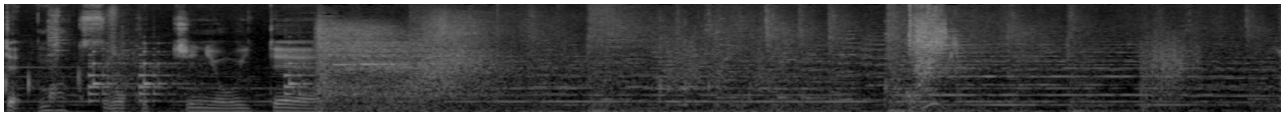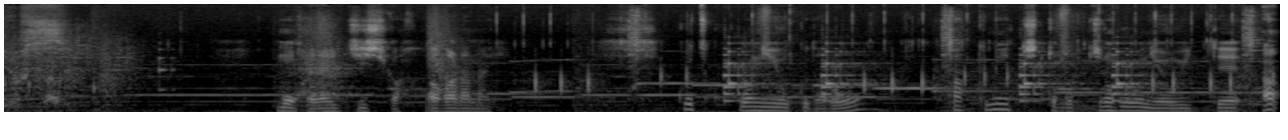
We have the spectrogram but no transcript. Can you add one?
で、マックスをこっちに置いて、もう早1しか上がらない。こいつここに置くだろう匠ちょっとこっちの方に置いて、あ、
